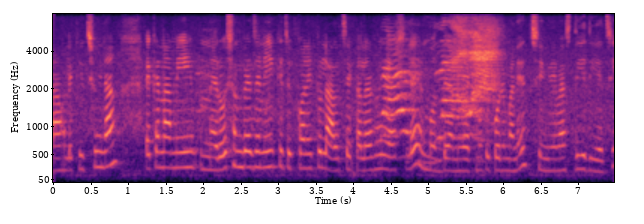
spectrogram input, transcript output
না হলে কিছুই না। এখানে আমি রসুন ভেজে নিয়ে কিছুক্ষণ একটু লালচে কালার হয়ে আসলে এর মধ্যে আমি এক মুঠো পরিমাণে চিংড়ি মাছ দিয়ে দিয়েছি।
